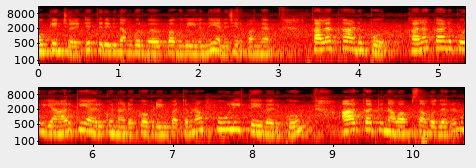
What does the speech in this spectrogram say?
ஓகேன்னு சொல்லிட்டு திருவிதாங்கூர் பகுதியை வந்து இணைச்சிருப்பாங்க. களக்காடு போர். களக்காடு போர் யாருக்கு யாருக்கும் நடக்கும்? அப்படின்னு பார்த்தோம்னா பூலித்தேவருக்கும் ஆற்காட்டு நவாப் சகோதரர்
